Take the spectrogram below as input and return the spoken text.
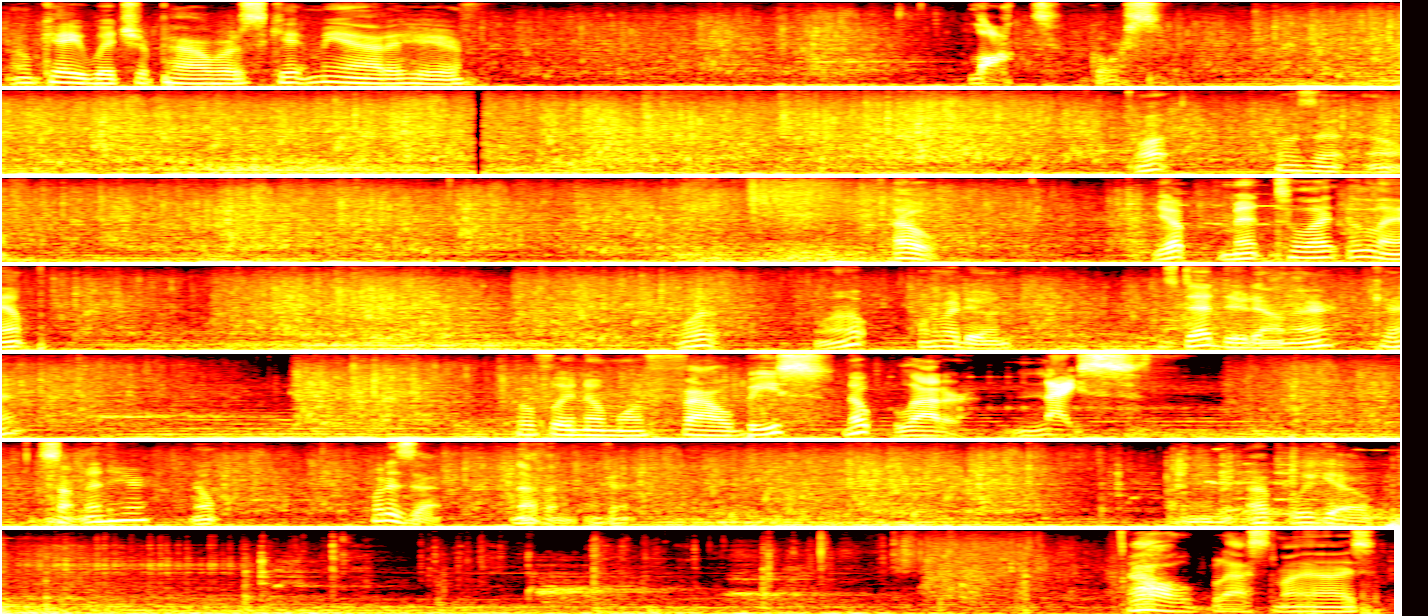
Okay, Witcher powers, get me out of here. Locked, of course. What? What was that? Oh. Oh. Yep, meant to light the lamp. What? What? What am I doing? There's dead dude down there. Okay. Hopefully no more foul beasts. Nope, ladder. Nice. Something in here? Nope. What is that? Nothing. Okay. Up we go. Oh, blast my eyes.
